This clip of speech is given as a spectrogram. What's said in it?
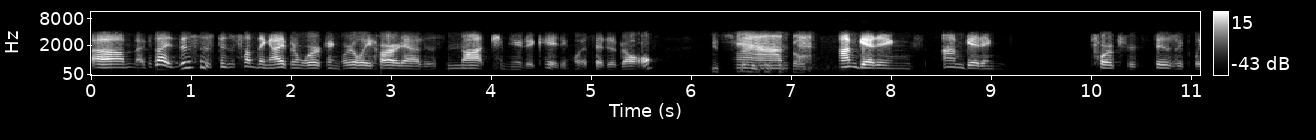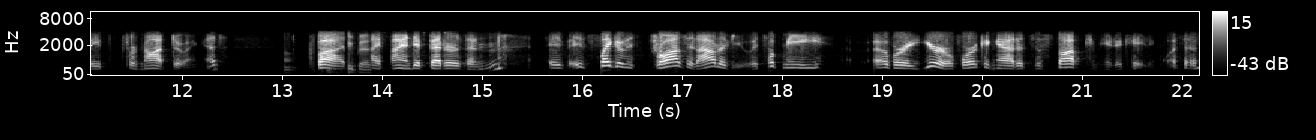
Um, because I, this has been something I've been working really hard at is not communicating with it at all. It's very and difficult. I'm getting I'm getting tortured physically for not doing it. Oh, But. I find it better than it, it's like it draws it out of you. It took me over a year of working at it to stop communicating with it,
